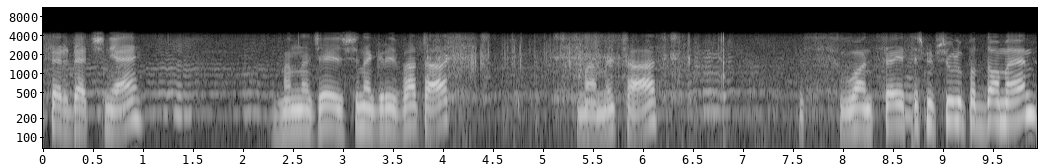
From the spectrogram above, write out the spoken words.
serdecznie. Mam nadzieję, że się nagrywa, tak? Mamy czas. Słońce, jesteśmy przy ulu pod domem.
